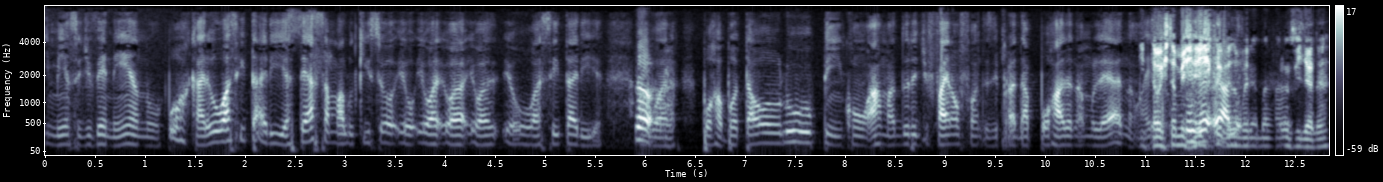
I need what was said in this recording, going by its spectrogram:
imensa de veneno. Porra, cara, eu aceitaria. Até essa maluquice eu, eu, eu, eu, eu, eu aceitaria. Não. Agora, porra, botar o Lupin com armadura de Final Fantasy pra dar porrada na mulher, não. Então aí, estamos é, reescrevendo é, Maravilha, né?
